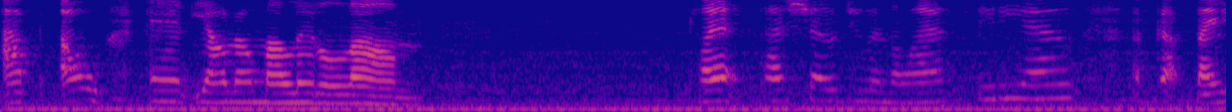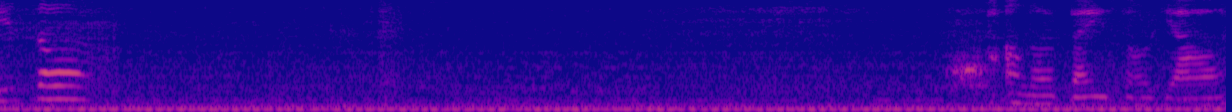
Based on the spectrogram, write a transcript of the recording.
I, oh, and y'all know my little um, plants I showed you in the last video? I've got basil. I love basil, y'all.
